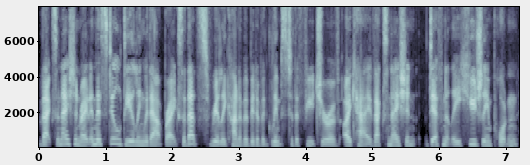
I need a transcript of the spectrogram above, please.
vaccination rate and they're still dealing with outbreaks. So that's really kind of a bit of a glimpse to the future of okay, vaccination definitely hugely important,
